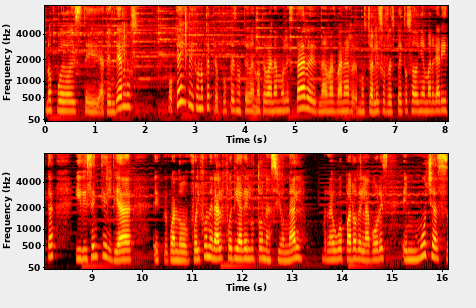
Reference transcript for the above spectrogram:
no puedo este, atenderlos. Ok, le dijo, no te preocupes, no te, no te van a molestar, eh, nada más van a mostrarle sus respetos a doña Margarita. Y dicen que el día, eh, cuando fue el funeral, fue día de luto nacional, ¿verdad? Hubo paro de labores en muchos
